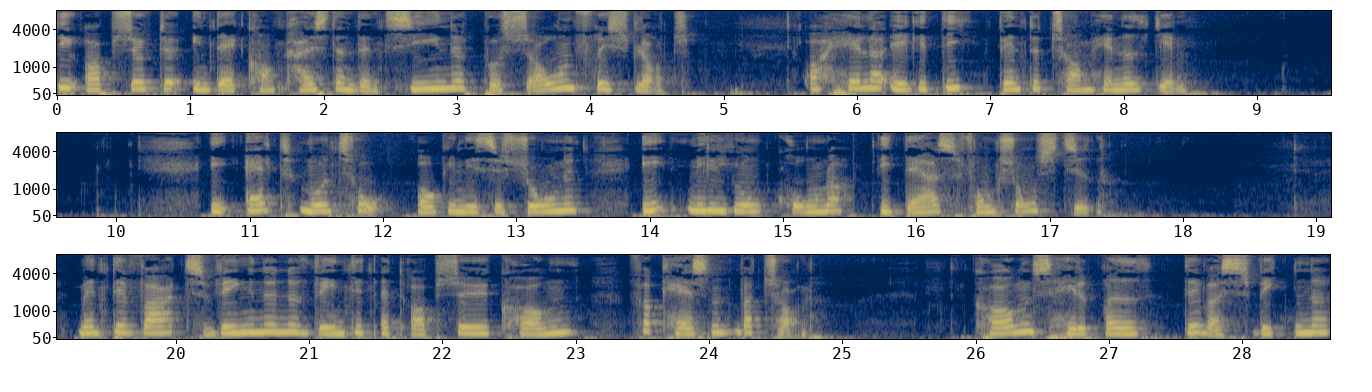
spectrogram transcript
de opsøgte endda kong Christian den 10. på Sovenfri Slot, og heller ikke de vendte tomhændet hjem. I alt modtog organisationen 1 million kroner i deres funktionstid. Men det var tvingende nødvendigt at opsøge kongen, for kassen var tom. Kongens helbred, det var svigtende,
